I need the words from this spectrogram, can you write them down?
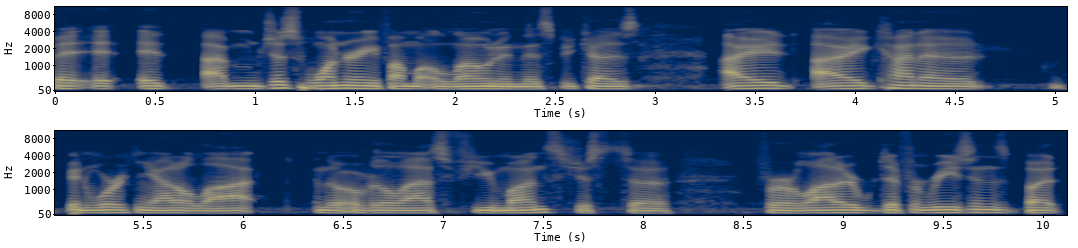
it, it I'm just wondering if I'm alone in this because I I kind of been working out a lot the, over the last few months just to, for a lot of different reasons. But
